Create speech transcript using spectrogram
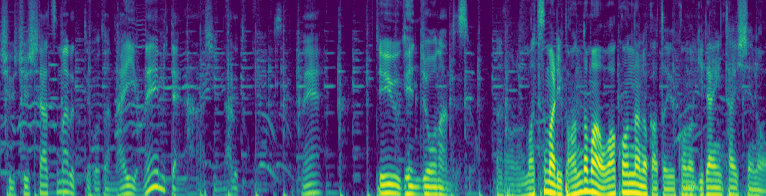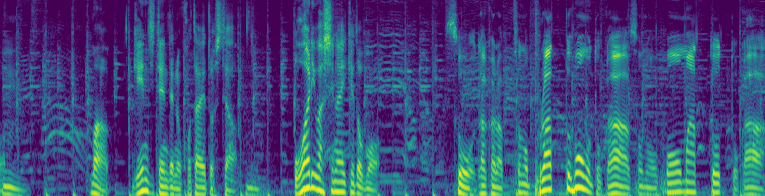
集中して集まるっていうことはないよねみたいな話になると思うんですけどね。っていう現状なんですよ。あなるほど、まあ、つまりバンドマンオワコンなのかというこの議題に対しての、うん。まあ現時点での答えとしてはうん。終わりはしないけども。そうだからそのプラットフォームとかそのフォーマットとか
